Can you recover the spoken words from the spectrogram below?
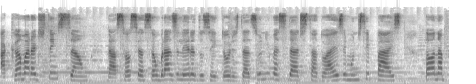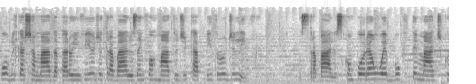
A Câmara de Extensão da Associação Brasileira dos Reitores das Universidades Estaduais e Municipais torna pública a chamada para o envio de trabalhos em formato de capítulo de livro. Os trabalhos comporão o e-book temático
